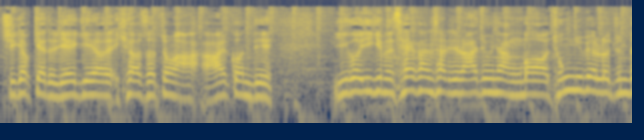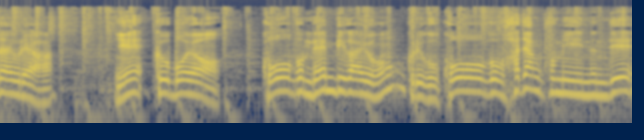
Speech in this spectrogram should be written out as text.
지겹게들 얘기해서 좀 알 건데, 이거 이기면 세간살이를 아주 그냥 뭐, 종류별로 준다, 그래야. 예? 그 뭐요? 고급 냄비가요. 그리고 고급 화장품이 있는데,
